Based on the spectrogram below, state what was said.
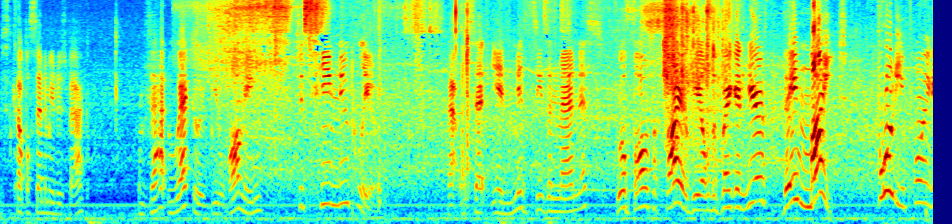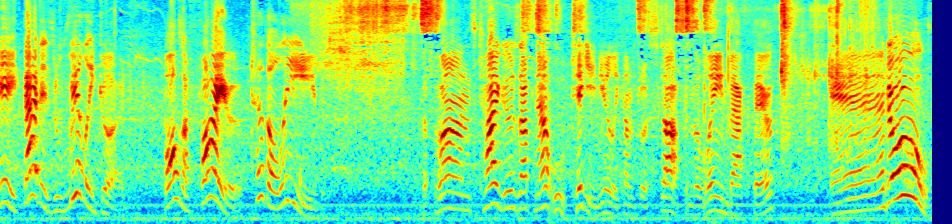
Just a couple centimeters back. That record belonging to Team Nuclear. That was set in mid-season madness. Will Balls of Fire be able to break it here? They might! 40.8, that is really good. Balls of Fire to the lead. The Bronze Tigers up now. Ooh, Tiggy nearly comes to a stop in the lane back there. And, oh!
